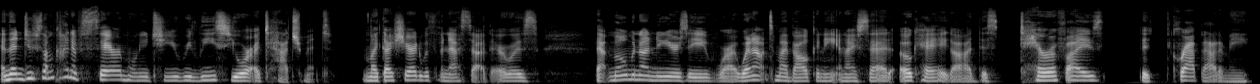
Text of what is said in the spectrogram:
And then do some kind of ceremony to release your attachment. Like I shared with Vanessa, there was that moment on New Year's Eve where I went out to my balcony and I said, Okay, God, this terrifies the crap out of me,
